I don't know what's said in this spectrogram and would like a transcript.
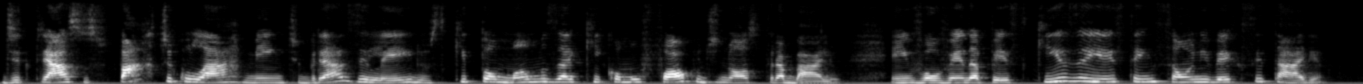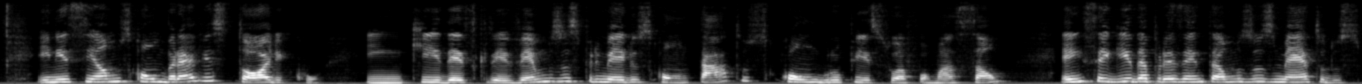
de traços particularmente brasileiros que tomamos aqui como foco de nosso trabalho, envolvendo a pesquisa e a extensão universitária. Iniciamos com um breve histórico em que descrevemos os primeiros contatos com o grupo e sua formação. Em seguida, apresentamos os métodos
